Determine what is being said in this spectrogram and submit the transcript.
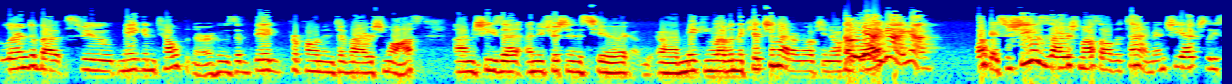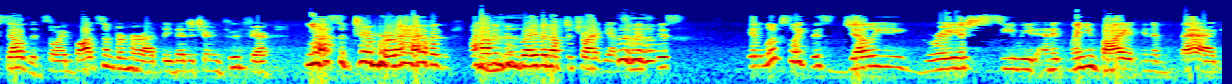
learned about through Meghan Telpner, who's a big proponent of Irish moss. Um, she's a, a nutritionist here, uh, making love in the kitchen. I don't know if you know her. oh blog. yeah, yeah, yeah. Okay, so she uses Irish moss all the time, and she actually sells it. So I bought some from her at the vegetarian food fair last September, and I haven't I haven't been brave enough to try it yet. So it's this. It looks like this jelly grayish seaweed, and it when you buy it in a bag,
